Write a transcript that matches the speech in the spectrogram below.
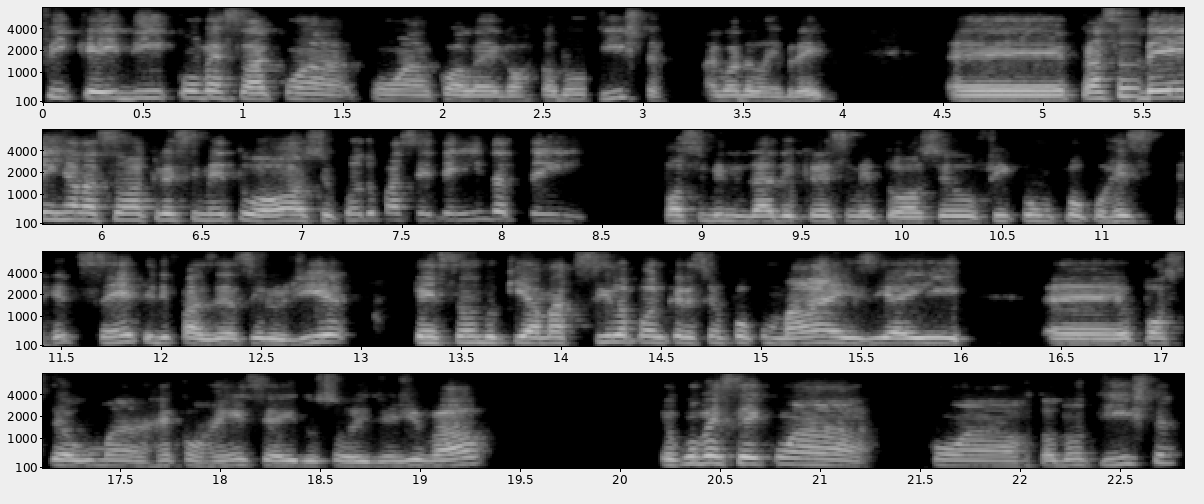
fiquei de conversar com a, com a colega ortodontista, agora eu lembrei, é, para saber em relação ao crescimento ósseo, quando o paciente ainda tem possibilidade de crescimento ósseo, eu fico um pouco reticente de fazer a cirurgia, pensando que a maxila pode crescer um pouco mais e aí é, eu posso ter alguma recorrência aí do sorriso gengival. Eu conversei com a, com a ortodontista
